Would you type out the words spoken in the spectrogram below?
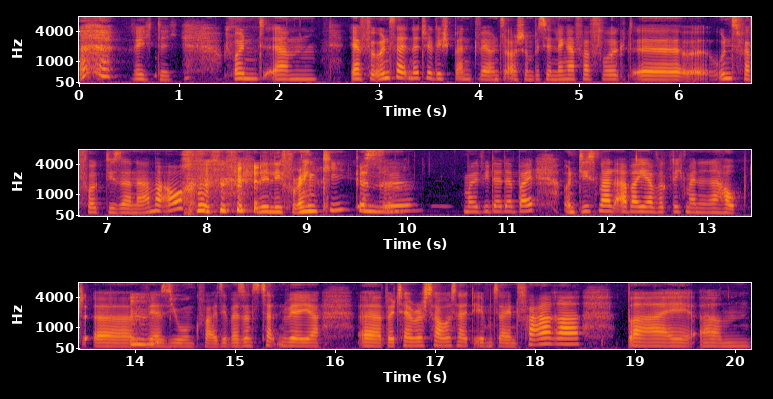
Richtig. Und ähm, ja, für uns halt natürlich spannend, wer uns auch schon ein bisschen länger verfolgt. Äh, uns verfolgt dieser Name auch. Lily Frankie genau. ist äh, mal wieder dabei. Und diesmal aber ja wirklich meine Hauptversion äh, mhm. quasi, weil sonst hatten wir ja äh, bei Terrace House halt eben seinen Fahrer, bei ähm,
